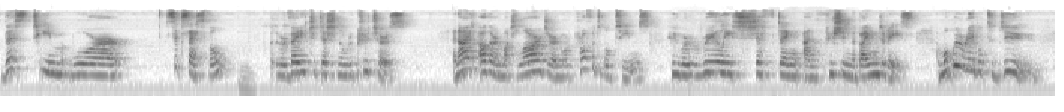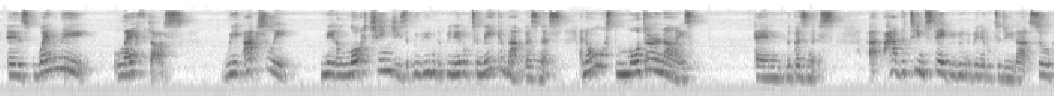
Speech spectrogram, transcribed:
this team were successful, but they were very traditional recruiters. And I had other much larger, and more profitable teams who were really shifting and pushing the boundaries. And what we were able to do is when they left us, we actually made a lot of changes that we wouldn't have been able to make in that business and almost modernize um, the business. Uh, had the team stayed, we wouldn't have been able to do that. So,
